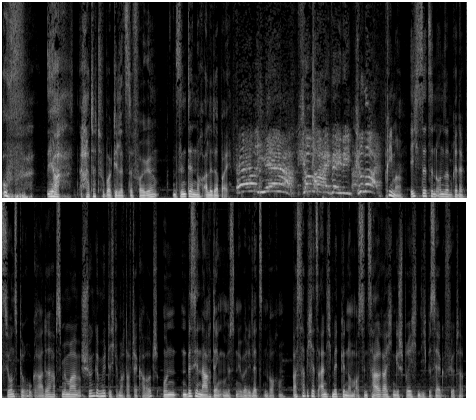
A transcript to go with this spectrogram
Uff, ja, harter Tobak die letzte Folge. Sind denn noch alle dabei? Hell yeah! Come on, baby! Come on! Prima. Ich sitze in unserem Redaktionsbüro gerade, hab's mir mal schön gemütlich gemacht auf der Couch und ein bisschen nachdenken müssen über die letzten Wochen. Was habe ich jetzt eigentlich mitgenommen aus den zahlreichen Gesprächen, die ich bisher geführt habe?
